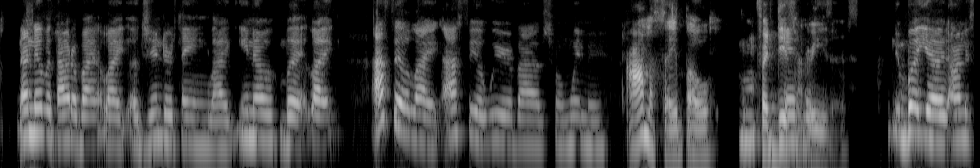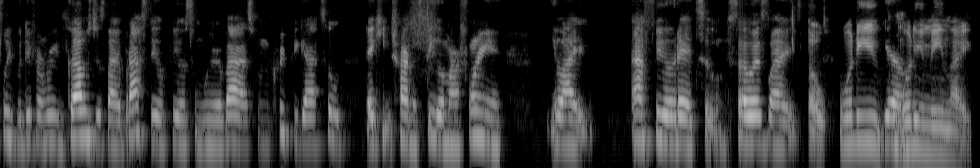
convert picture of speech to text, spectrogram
I never thought about like a gender thing like you know but like I feel like I feel weird vibes from women. I'ma say both mm, for different and, reasons but yeah, honestly, for different reasons. Cause I was just like, but I still feel some weird vibes from the creepy guy too. They keep trying to steal my friend. Like, I feel that too. So it's like. So what do you yeah. What do you mean, like,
